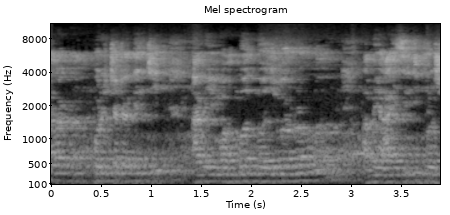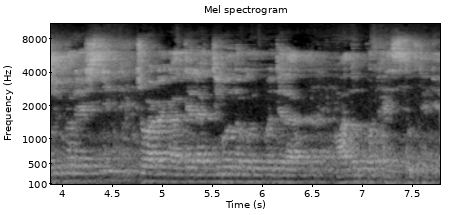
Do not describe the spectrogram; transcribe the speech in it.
আমার পরিচয়টা দিচ্ছি। আমি মোহাম্মদ মুজিবুর রহমান। আমি আইসিটি প্রশিক্ষণে এসেছি চুয়াডাঙ্গা জেলার জীবননগর উপজেলা মাধবপুর হাই স্কুল থেকে।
